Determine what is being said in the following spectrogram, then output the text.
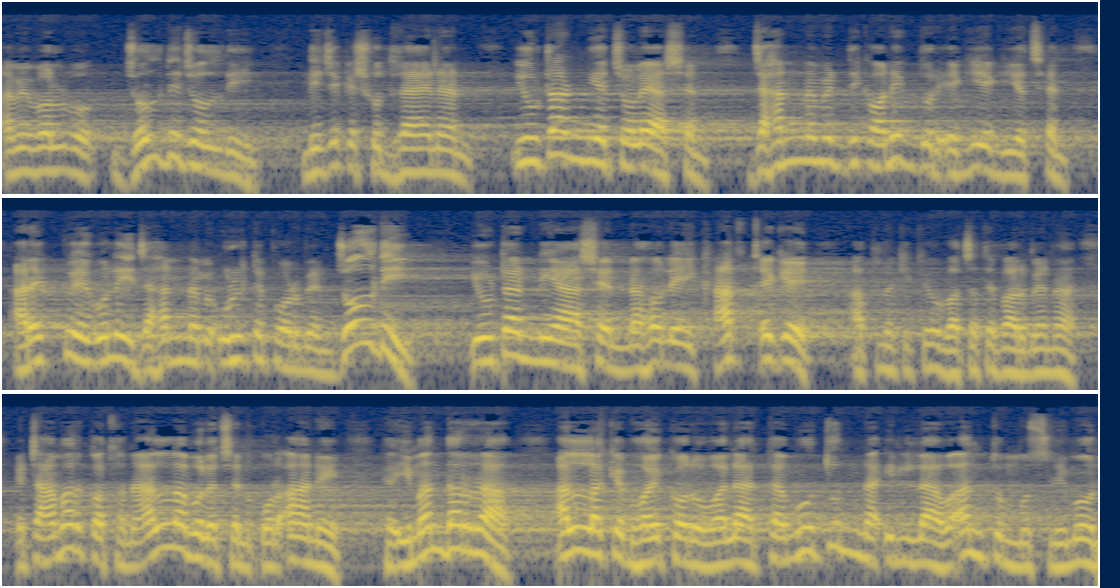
আমি বলব, জলদি জলদি নিজেকে শুধরায় নেন। ইউটার্ন নিয়ে চলে আসেন। জাহান্নামের দিকে অনেক দূর এগিয়ে গিয়েছেন। আর একটু এগোলেই জাহান্নামে উল্টে পড়বেন। জলদি! ইউটার্ন নিয়ে আসেন, না হলে এই খাত থেকে আপনাকে কেউ বাঁচাতে পারবে না। এটা আমার কথা না, আল্লাহ বলেছেন কোরআনে ইমানদাররা, আল্লাহকে ভয় করো, ওয়ালা ইল্লা আনতুম মুসলিমুন।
